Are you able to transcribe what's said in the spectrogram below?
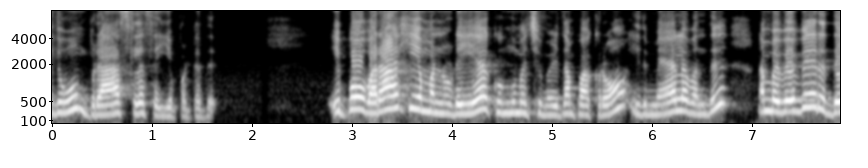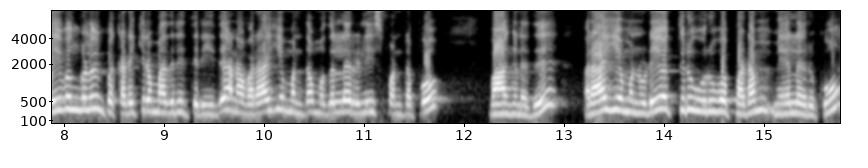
இதுவும் பிராஸில் செய்யப்பட்டது. இப்போ வராகியம்மனுடைய குங்கும சிமிழ் தான் பார்க்குறோம். இது மேலே வந்து நம்ம வெவ்வேறு தெய்வங்களும் இப்போ கிடைக்கிற மாதிரி தெரியுது. ஆனால் வராகியம்மன் தான் முதல்ல ரிலீஸ் பண்ணுறப்போ வாங்கினது. வராகியம்மனுடைய திருவுருவ படம் மேலே இருக்கும்.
